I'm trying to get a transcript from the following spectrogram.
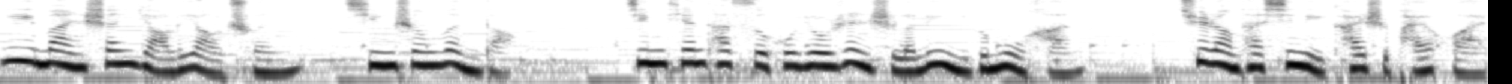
厉曼山咬了咬唇，轻声问道。今天他似乎又认识了另一个慕寒，却让他心里开始徘徊。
